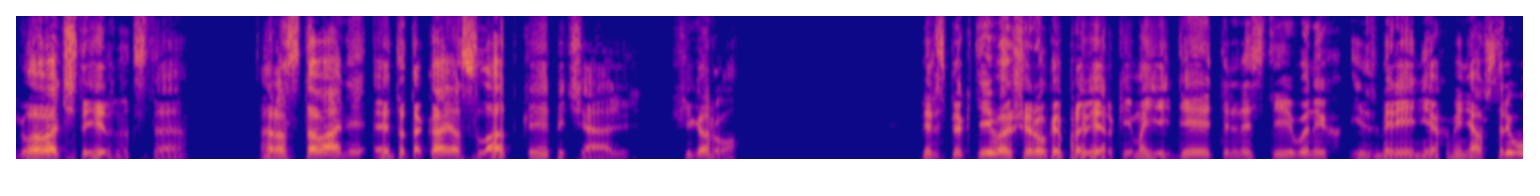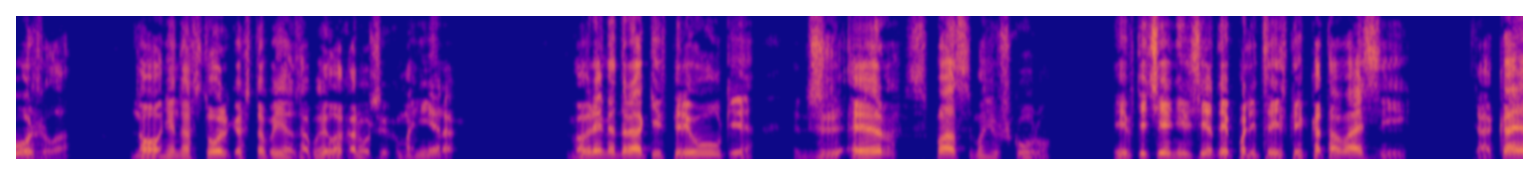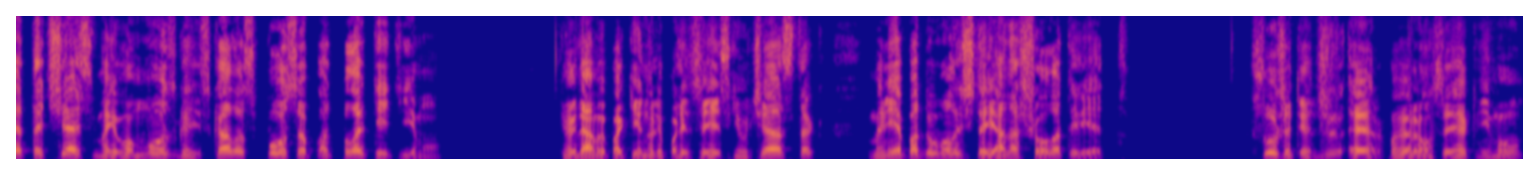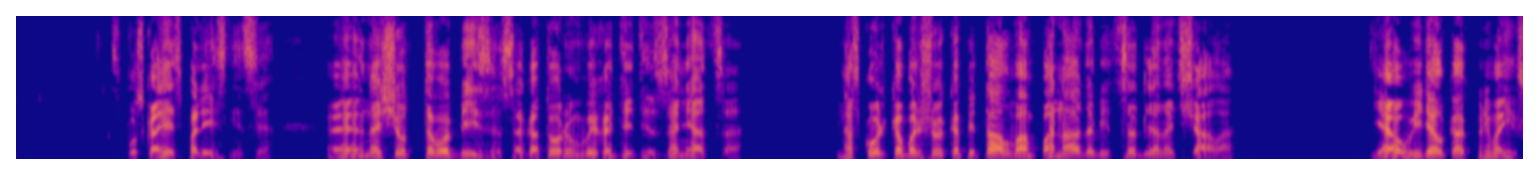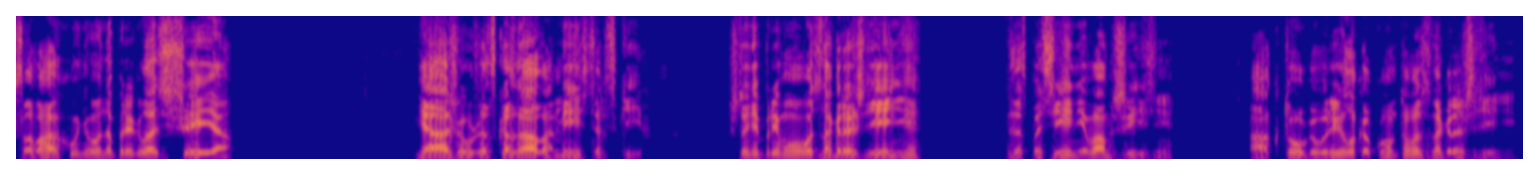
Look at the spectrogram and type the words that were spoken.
Глава 14. Расставание — это такая сладкая печаль. Фигаро. Перспектива широкой проверки моей деятельности в иных измерениях меня встревожила, но не настолько, чтобы я забыл о хороших манерах. Во время драки в переулке Дж.Р. спас мою шкуру, и в течение всей этой полицейской катавасии Какая-то часть моего мозга искала способ отплатить ему. Когда мы покинули полицейский участок, мне подумалось, что я нашел ответ. «Слушайте, Дж.Р., — повернулся я к нему, спускаясь по лестнице, э, — насчет того бизнеса, которым вы хотите заняться. Насколько большой капитал вам понадобится для начала?» Я увидел, как при моих словах у него напряглась шея. Я же уже сказала, мистер Скиф, что не приму вознаграждение за спасение вам жизни. А кто говорил о каком-то вознаграждении?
